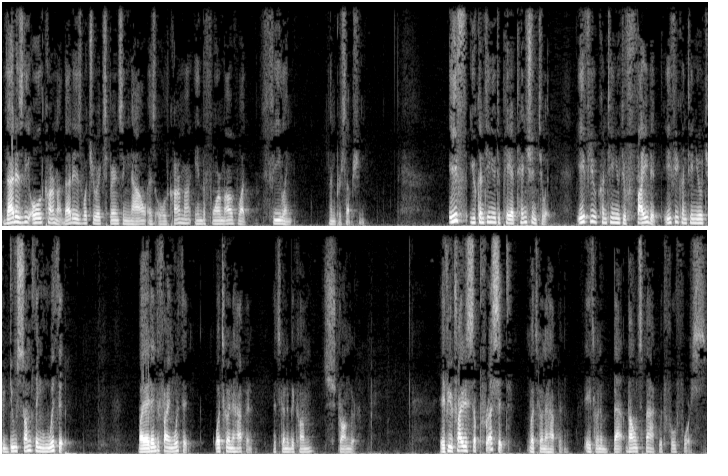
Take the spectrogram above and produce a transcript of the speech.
That is the old karma. That is what you're experiencing now as old karma in the form of what? Feeling and perception. If you continue to pay attention to it, if you continue to fight it, if you continue to do something with it, by identifying with it, what's going to happen? It's going to become stronger. If you try to suppress it, what's going to happen? It's going to ba- bounce back with full force.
